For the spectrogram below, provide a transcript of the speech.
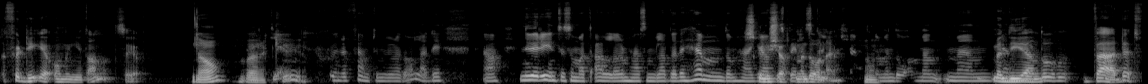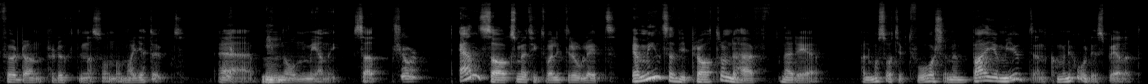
för det om inget annat säger jag. Ja, verkligen. 750 miljoner dollar. Det, ja, nu är det ju inte som att alla de här som laddade hem de här Skulle köpt dem ändå, nej. köpt dem ändå. Men, men, Men det är ändå värdet för de produkterna som de har gett ut. Eh, I Mm. någon mening. Så att, sure. En sak som jag tyckte var lite roligt. Jag minns att vi pratade om det här när det, ja, det måste vara typ två år sedan, men Biomutant, kommer ni ihåg det spelet? Det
